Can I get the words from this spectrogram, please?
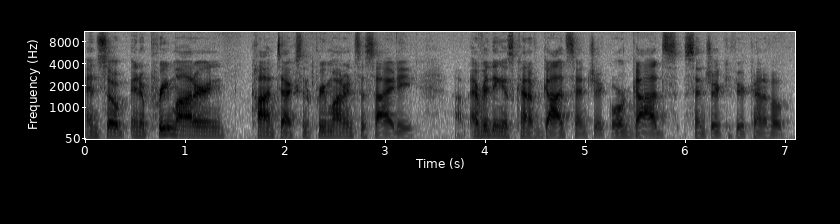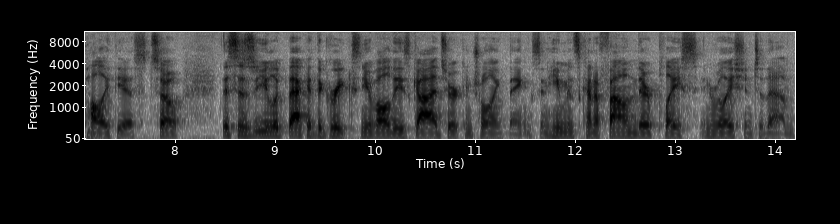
And so in a pre-modern context in a pre-modern society, um, everything is kind of God-centric or God's-centric if you're kind of a polytheist. So this is you look back at the Greeks and you have all these gods who are controlling things, and humans kind of found their place in relation to them.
